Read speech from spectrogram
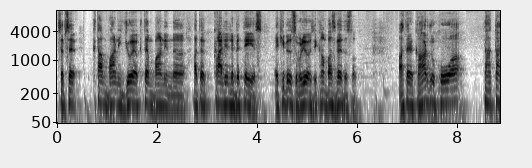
Sepse këta mbanin gjoja, këta mbanin ë atë kalin e betejës. Ekipet e superiores i kam pas vetes, thotë. Atëherë ka ardhur koha ta ta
